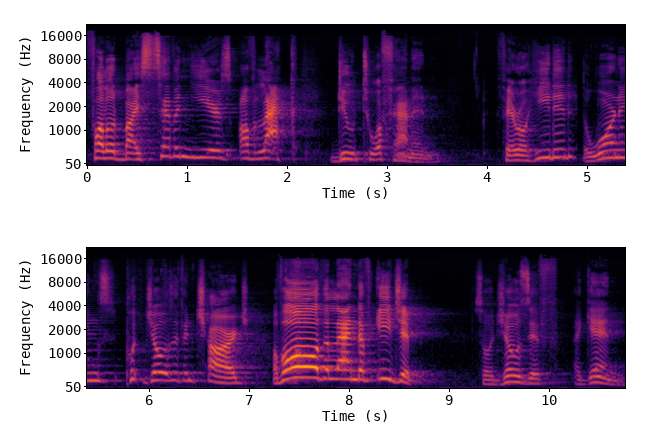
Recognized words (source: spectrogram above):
followed by seven years of lack due to a famine. Pharaoh heeded the warnings, put Joseph in charge of all the land of Egypt. So Joseph, again,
